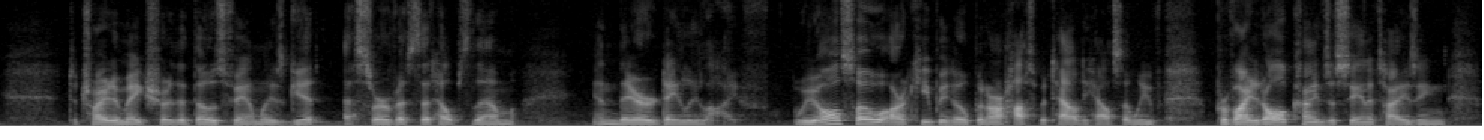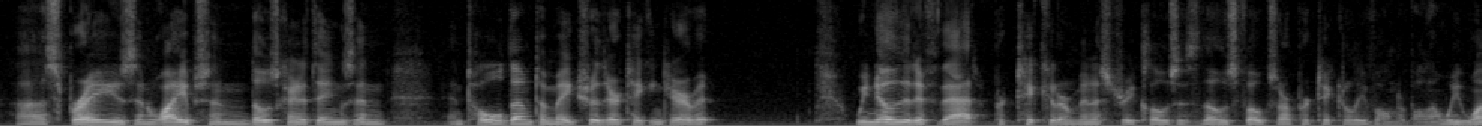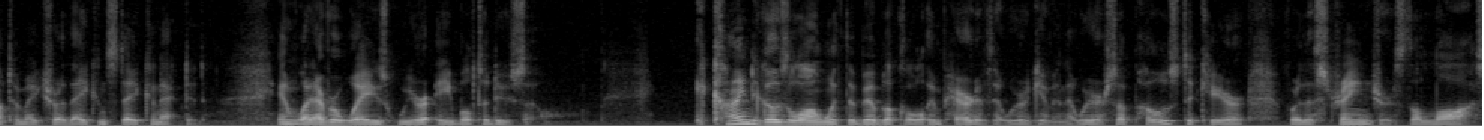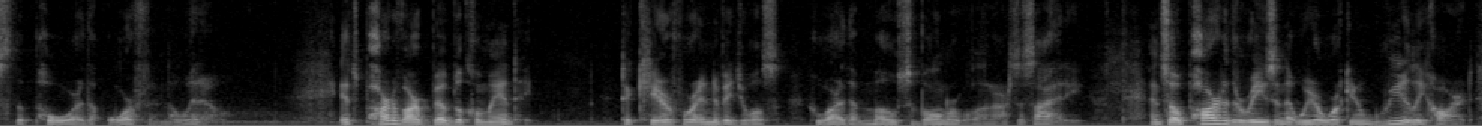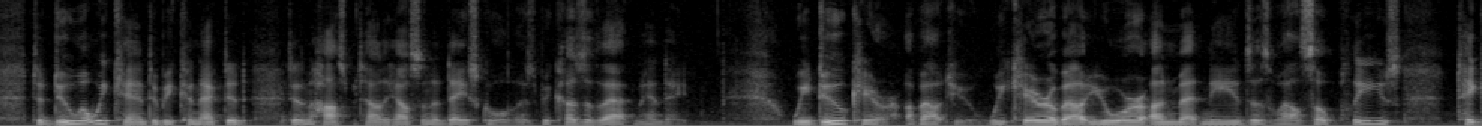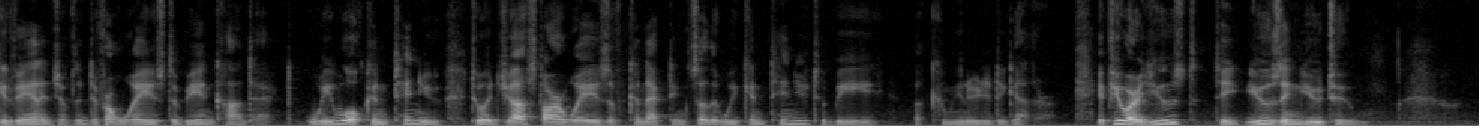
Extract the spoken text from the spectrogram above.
to try to make sure that those families get a service that helps them in their daily life. We also are keeping open our hospitality house and we've provided all kinds of sanitizing uh, sprays and wipes and those kind of things and and told them to make sure they're taking care of it we know that if that particular ministry closes, those folks are particularly vulnerable, and we want to make sure they can stay connected in whatever ways we are able to do so. It kind of goes along with the biblical imperative that we are given, that we are supposed to care for the strangers, the lost, the poor, the orphan, the widow. It's part of our biblical mandate to care for individuals who are the most vulnerable in our society and so part of the reason that we are working really hard to do what we can to be connected in the hospitality house and a day school is because of that mandate. We do care about you. We care about your unmet needs as well. So please take advantage of the different ways to be in contact. We will continue to adjust our ways of connecting so that we continue to be a community together. If you are used to using YouTube,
